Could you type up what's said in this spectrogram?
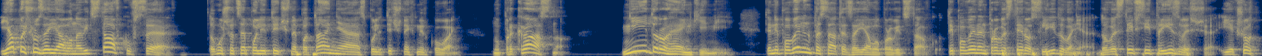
я пишу заяву на відставку, все. Тому що це політичне питання з політичних міркувань. Ну, прекрасно. Ні, дорогенький мій. Ти не повинен писати заяву про відставку. Ти повинен провести розслідування, довести всі прізвища. І якщо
